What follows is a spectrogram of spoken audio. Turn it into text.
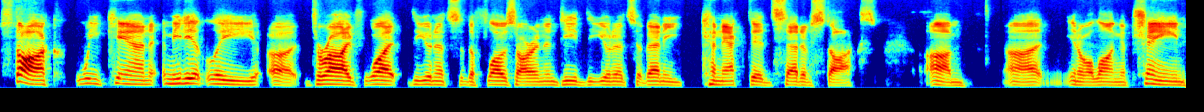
stock, we can immediately uh, derive what the units of the flows are, and indeed the units of any connected set of stocks, um, uh, you know, along a chain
